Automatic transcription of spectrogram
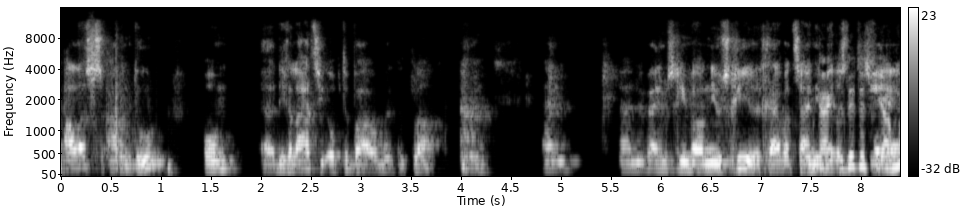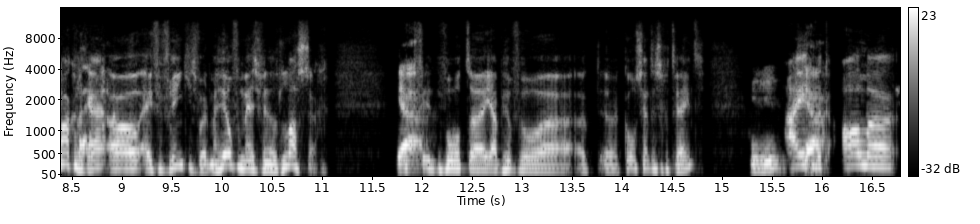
alles aan doen om eh, die relatie op te bouwen met een klant. en nu ben je misschien wel nieuwsgierig, hè? Wat zijn die Kijk, dit is voor jou makkelijk, hè? Oh, even vriendjes worden. Maar heel veel mensen vinden het lastig. Ja. Ik vind bijvoorbeeld, uh, je hebt heel veel uh, callcenters getraind. Mm -hmm. Eigenlijk ja. alle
